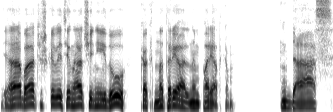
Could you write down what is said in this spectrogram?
Я, батюшка, ведь иначе не иду, как нотариальным порядком. Да-с,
